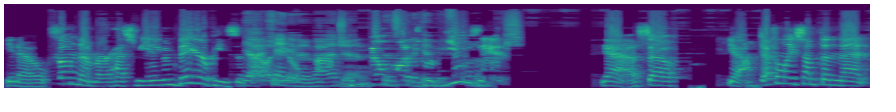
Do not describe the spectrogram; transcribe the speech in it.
you know phone number has to be an even bigger piece of value. Yeah, I can't even imagine. Um, don't want to abuse phone it. Yeah, so yeah, definitely something that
